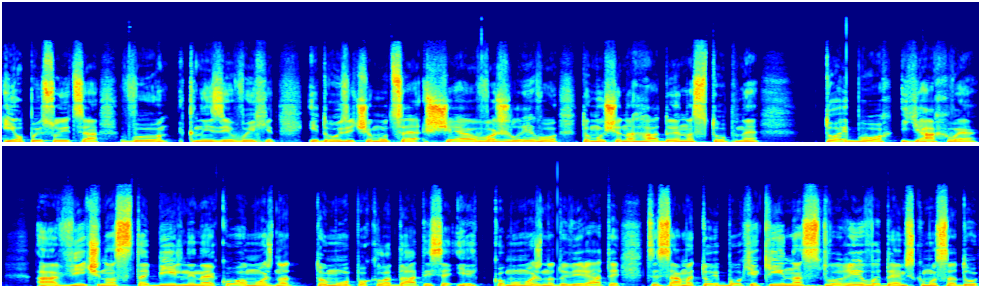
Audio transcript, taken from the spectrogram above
І описується в книзі Вихід. І друзі, чому це ще важливо? Тому що нагадує наступне: той Бог Яхве, вічно стабільний, на якого можна тому покладатися і кому можна довіряти, це саме той Бог, який нас створив в Едемському саду,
